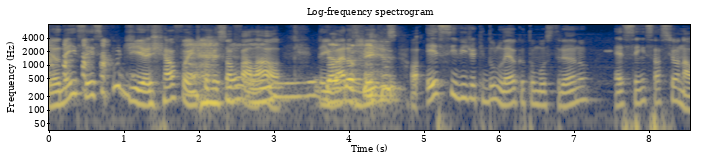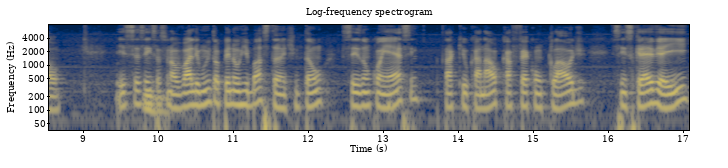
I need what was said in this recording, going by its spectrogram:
Eu nem sei se podia, já foi. A gente começou a falar, ó. Tem vários vídeos. Ó, esse vídeo aqui do Léo que eu tô mostrando é sensacional. Esse é uhum. sensacional, vale muito a pena, eu ri bastante. Então, vocês não conhecem, tá aqui o canal Café com Cloud. Se inscreve aí,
